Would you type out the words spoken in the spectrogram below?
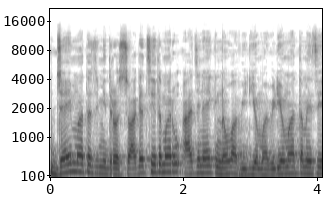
જય માતાજી મિત્રો, સ્વાગત છે તમારું આજના એક નવા વિડીયોમાં. વિડીયોમાં તમે જે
